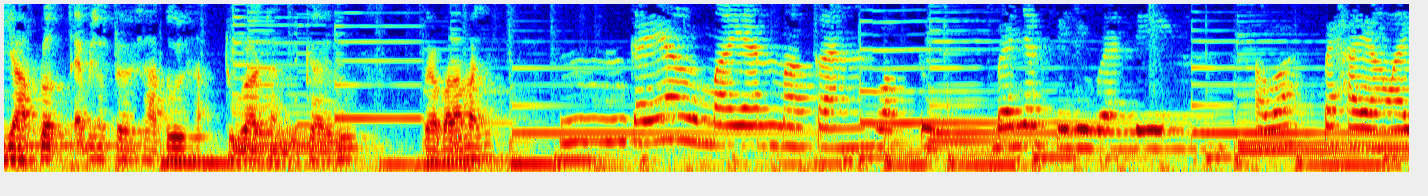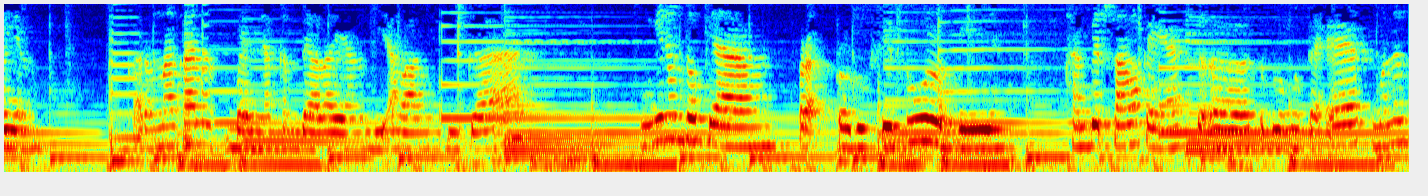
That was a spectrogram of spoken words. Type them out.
diupload episode 1, 2 dan 3 itu berapa lama sih? Hmm, kayaknya lumayan makan waktu banyak sih dibanding apa PH yang lain. Karena kan banyak kendala yang dialami juga. Mungkin untuk yang produksi itu lebih hampir sama kayaknya se- eh, sebelum UTS kemudian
